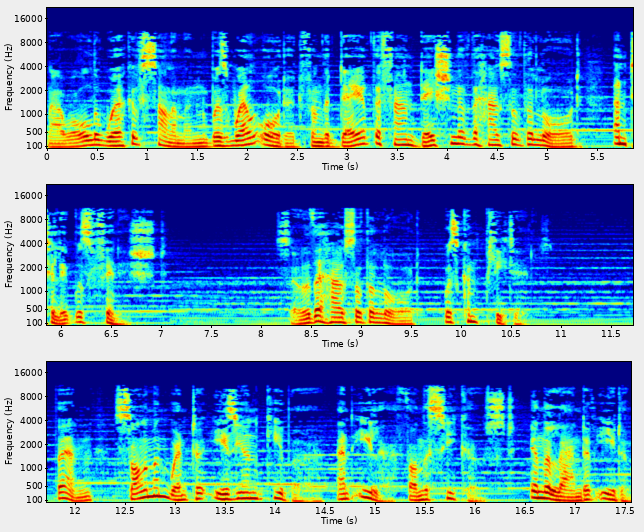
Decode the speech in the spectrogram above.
Now all the work of Solomon was well ordered from the day of the foundation of the house of the Lord until it was finished. So the house of the Lord was completed. Then Solomon went to Ezion-Geber and Elath on the seacoast, in the land of Edom.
